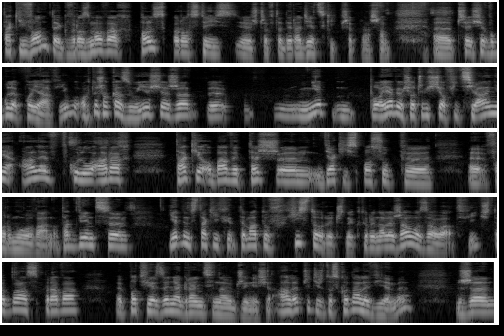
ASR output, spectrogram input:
taki wątek w rozmowach polsko-rosyjskich, jeszcze wtedy radzieckich, przepraszam, e, czy się w ogóle pojawił? Otóż okazuje się, że e, nie pojawiał się oczywiście oficjalnie, ale w kuluarach takie obawy też w jakiś sposób e, formułowano. Tak więc jednym z takich tematów historycznych, który należało załatwić, to była sprawa potwierdzenia granicy na Odżyniesie. Ale przecież doskonale wiemy, że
